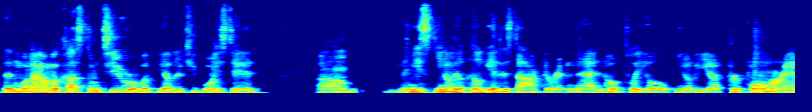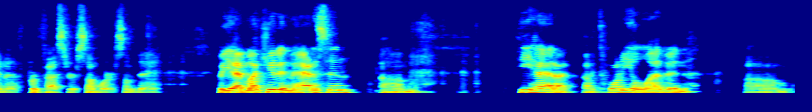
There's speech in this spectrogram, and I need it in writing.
than what I'm accustomed to or what the other two boys did. Um, and he's, you know, he'll, he'll get his doctorate in that, and hopefully he'll, you know, be a performer and a professor somewhere someday. But yeah, my kid in Madison, um, he had a, a 2011 um,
